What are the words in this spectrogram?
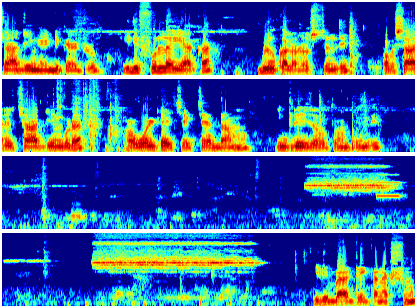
ఛార్జింగ్ ఇండికేటరు. ఇది ఫుల్ అయ్యాక బ్లూ కలర్ వస్తుంది. ఒకసారి ఛార్జింగ్ కూడా వోల్టేజ్ చెక్ చేద్దాము. ఇంక్రీజ్ అవుతూ ఉంటుంది. ఇది battery connection.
